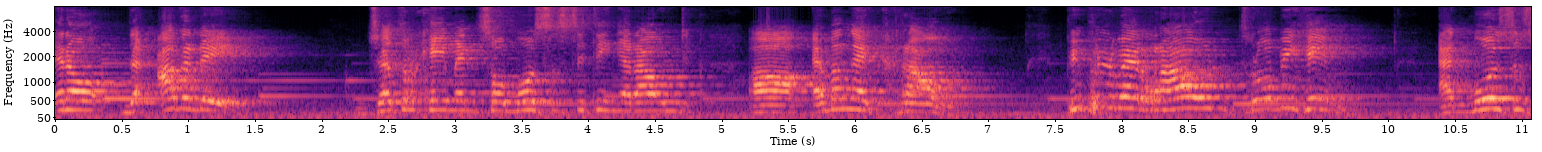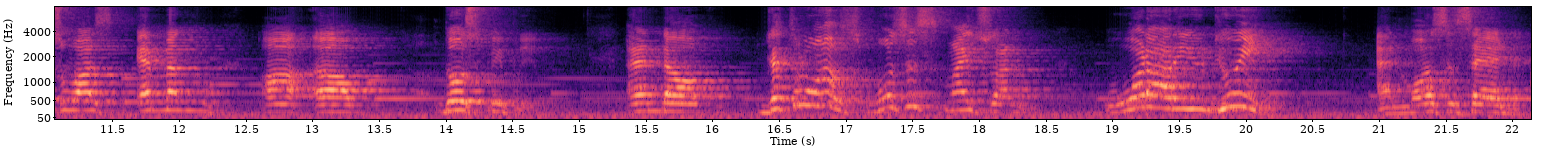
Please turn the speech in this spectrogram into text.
You know, the other day, Jethro came and saw Moses sitting around uh, among a crowd. People were around throwing him and Moses was among uh, uh, those people. And uh, Jethro asked, Moses, my son, what are you doing? And Moses said,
